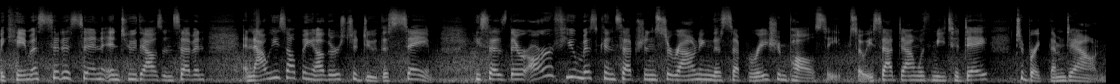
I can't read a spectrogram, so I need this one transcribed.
became a citizen in 2007, and now he's helping others to do the same. He says there are a few misconceptions surrounding this separation policy, so he sat down with me today to break them down.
